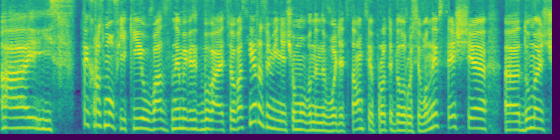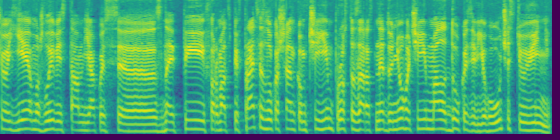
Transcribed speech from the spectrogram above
А тих розмов, які у вас з ними відбуваються, у вас є розуміння, чому вони не вводять санкції проти Білорусі? Вони все ще е, думають, що є можливість там якось е, знайти формат співпраці з Лукашенком, чи їм просто зараз не до нього, чи їм мало доказів його участі у війні?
